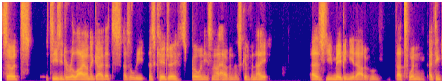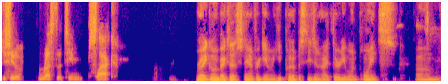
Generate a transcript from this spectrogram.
so it's, it's easy to rely on a guy that's as elite as KJ, but when he's not having as good of a night as you maybe need out of him, that's when I think you see the rest of the team slack. Right. Going back to that Stanford game, he put up a season high 31 points. Um,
